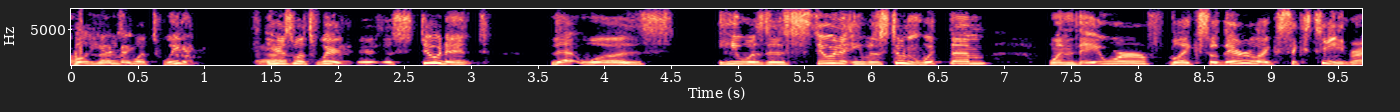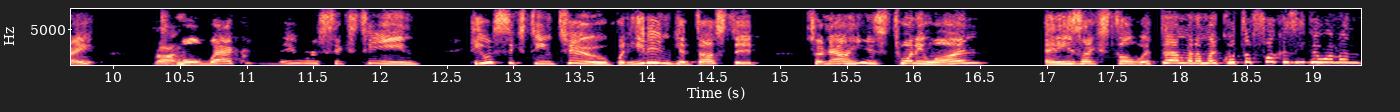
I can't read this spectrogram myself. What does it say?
well, here's make, what's weird. Yeah. Here's what's weird. There's a student that was he was a student. He was a student with them when they were like so they were like 16, right? Right. Well, back when they were 16, he was 16 too, but he didn't get dusted. So now he's 21 and he's like still with them. And I'm like, what the fuck is he doing on?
